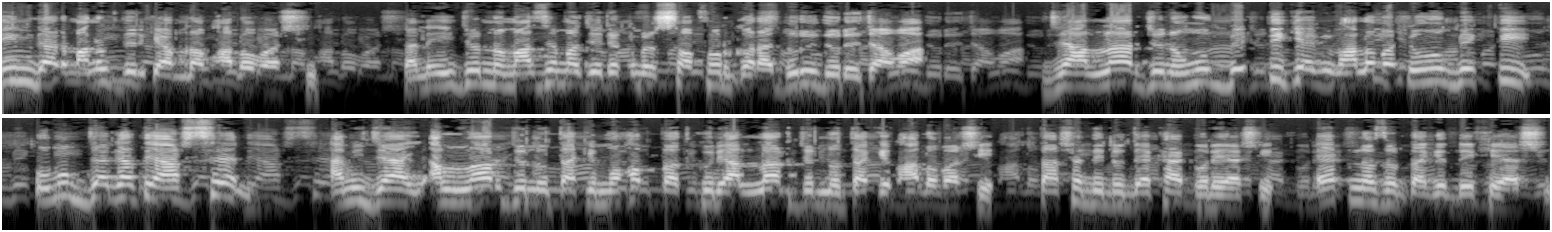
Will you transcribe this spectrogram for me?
দিনদার মানুষদেরকে আমরা ভালোবাসি। তাহলে এই জন্য মাঝে মাঝে এরকমের সফর করা, দূরে দূরে যাওয়া। যে আল্লাহর জন্য অমুক ব্যক্তিকে আমি ভালোবাসি, অমুক ব্যক্তি অমুক জায়গাতে আসছেন, আমি যাই, আল্লাহর জন্য তাকে মহব্বত করি, আল্লাহর জন্য তাকে ভালোবাসি, তার সাথে একটু দেখা করে আসি, এক নজর তাকে দেখে আসি।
